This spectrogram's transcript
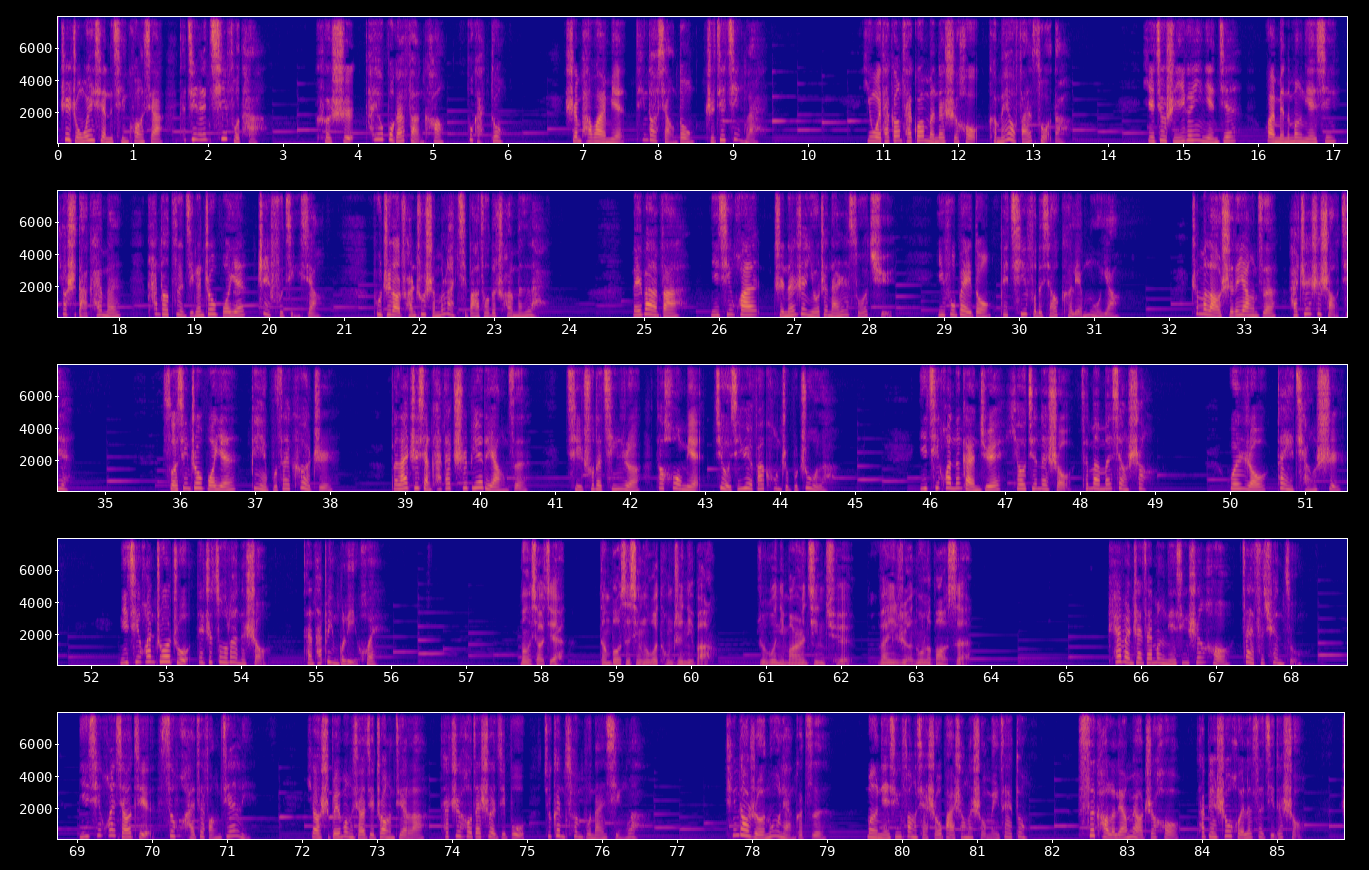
这种危险的情况下，他竟然欺负她，可是他又不敢反抗，不敢动。生怕外面听到响动直接进来，因为他刚才关门的时候可没有反锁的。也就是一个意念间，外面的孟年星要是打开门看到自己跟周伯言这副景象，不知道传出什么乱七八糟的传闻来。没办法，倪清欢只能任由着男人索取，一副被动被欺负的小可怜模样。这么老实的样子还真是少见。索性周伯言便也不再克制，本来只想看他吃瘪的样子，起初的亲热到后面就有些越发控制不住了。倪清欢能感觉腰间的手在慢慢向上，温柔但也强势。倪清欢捉住那只作乱的手，但他并不理会。孟小姐，等 boss 醒了我通知你吧。如果你贸然进去，万一惹怒了 boss。Kevin 站在孟年星身后，再次劝阻。倪清欢小姐似乎还在房间里，要是被孟小姐撞见了，她之后在设计部就更寸步难行了。听到“惹怒”两个字，孟年星放下手把上的手，没再动。思考了两秒之后，他便收回了自己的手，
